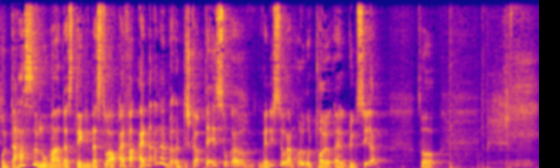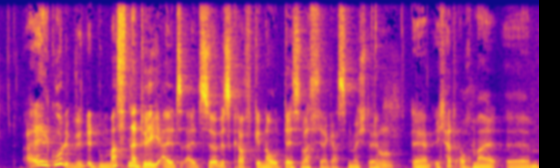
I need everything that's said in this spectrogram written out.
Und da hast du nun mal das Ding, dass du auch einfach einen anderen, und ich glaube, der ist sogar, wenn nicht sogar ein Euro teuer, äh, günstiger. So, All gut, du machst natürlich als, als Servicekraft genau das, was der Gast möchte. Ja. Ähm, ich hatte auch mal ähm,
